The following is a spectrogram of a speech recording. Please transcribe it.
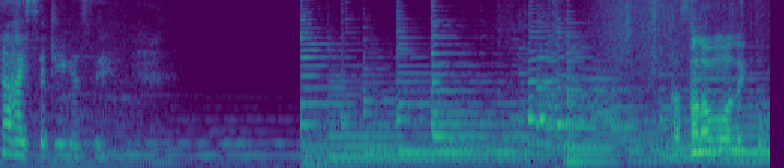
আচ্ছা ঠিক আছে। আসসালামু আলাইকুম।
